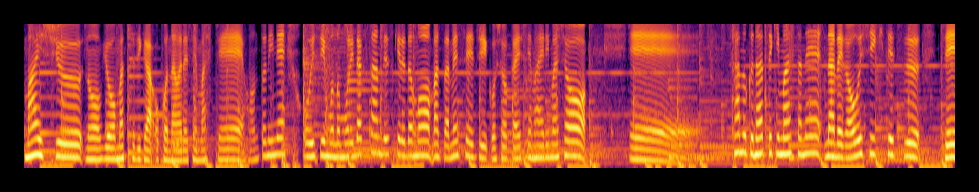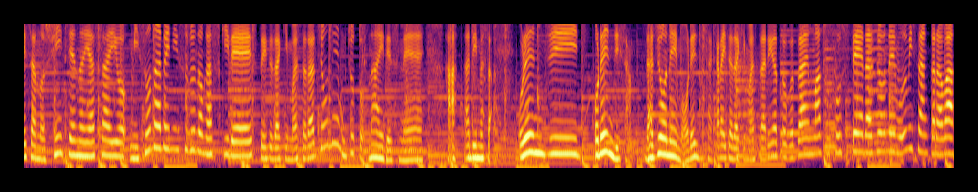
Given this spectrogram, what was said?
毎週農業祭りが行われてまして本当にね美味しいもの盛りだくさんですけれどもまずはメッセージご紹介してまいりましょう、えー寒くなってきましたね。鍋が美味しい季節。J さんの新鮮な野菜を味噌鍋にするのが好きです。といただきました。ラジオネームちょっとないですね。あありました。オレンジオレンジさん。ラジオネームオレンジさんからいただきました。ありがとうございます。そしてラジオネーム海さんからは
